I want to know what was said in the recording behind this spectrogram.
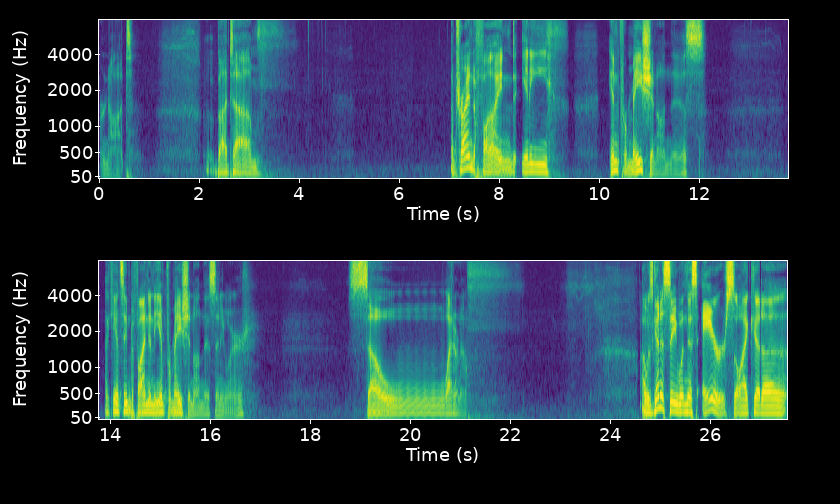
or not, but um, I'm trying to find any information on this. I can't seem to find any information on this anywhere. So, I don't know. I was gonna see when this airs, so I could uh,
